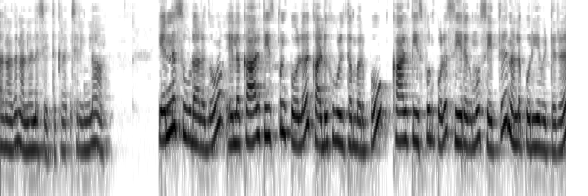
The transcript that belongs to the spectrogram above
அதனால தான் நல்லெண்ணெய் சேர்த்துக்கிறேன். சரிங்களா? எண்ணெய் சூடானதும் இதில் கால் டீஸ்பூன் போல் கடுகு உளுத்தம் பருப்பும் கால் டீஸ்பூன் போல் சீரகமும் சேர்த்து நல்லா பொரிய விட்டுரு.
